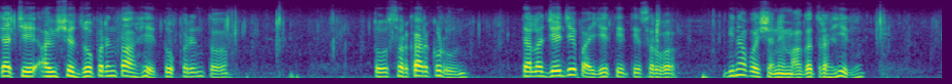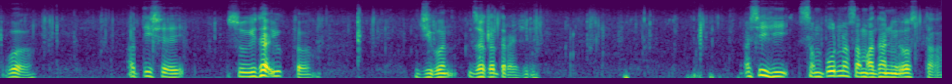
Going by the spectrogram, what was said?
त्याचे आयुष्य जोपर्यंत आहे तोपर्यंत तो सरकारकडून त्याला जे जे पाहिजे ते ते सर्व बिना पैशाने मागत राहील व अतिशय सुविधायुक्त जीवन जगत राहील. अशी ही संपूर्ण समाधान व्यवस्था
